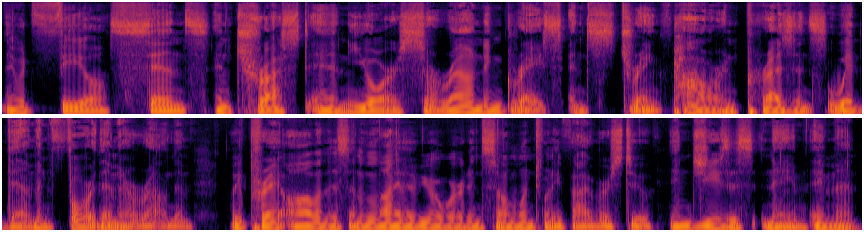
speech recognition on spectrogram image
They would feel, sense, and trust in your surrounding grace and strength, power, and presence with them and for them and around them. We pray all of this in light of your word in Psalm 125, verse 2. In Jesus' name, amen.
